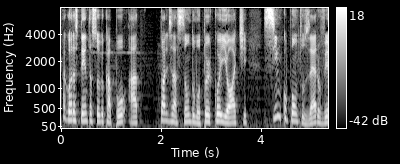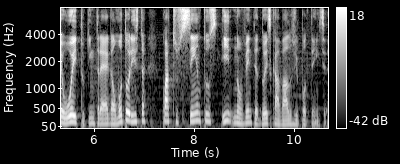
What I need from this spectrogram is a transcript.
agora ostenta sob o capô a atualização do motor Coyote 5.0 V8, que entrega ao motorista 492 cavalos de potência.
